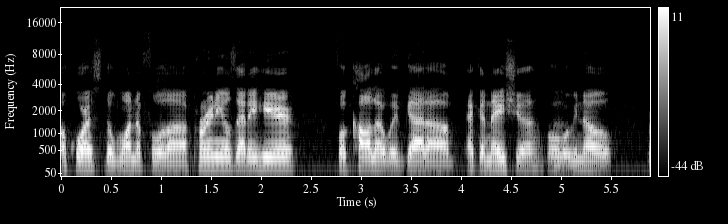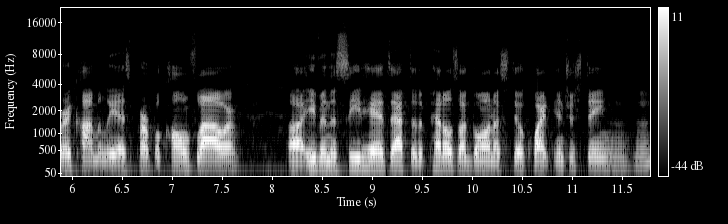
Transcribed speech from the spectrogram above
of course, the wonderful uh, perennials that are here. For color, we've got uh, echinacea, or Mhm. what we know very commonly as purple coneflower. Uh, even the seed heads after the petals are gone are still quite interesting Mm-hmm.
